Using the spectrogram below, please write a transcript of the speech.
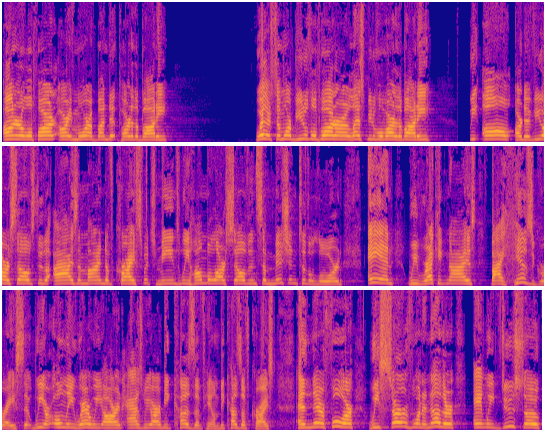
honorable part or a more abundant part of the body, whether it's a more beautiful part or a less beautiful part of the body, we all are to view ourselves through the eyes and mind of Christ, which means we humble ourselves in submission to the Lord and we recognize by His grace that we are only where we are and as we are because of Him, because of Christ. And therefore, we serve one another and we do so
